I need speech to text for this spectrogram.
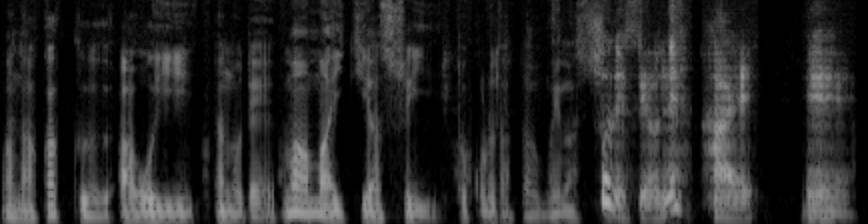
まあ、中区葵なので、まあまあ行きやすいところだとは思います、ね、そうですよね。はい。ええ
